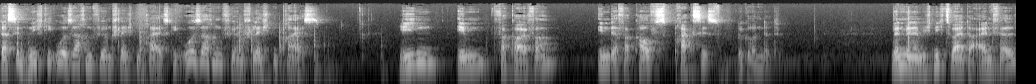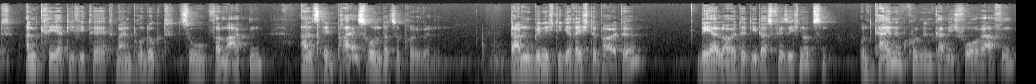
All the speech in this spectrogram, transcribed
das sind nicht die Ursachen für einen schlechten Preis. Die Ursachen für einen schlechten Preis liegen im Verkäufer, in der Verkaufspraxis begründet. Wenn mir nämlich nichts weiter einfällt, an Kreativität mein Produkt zu vermarkten, als den Preis runterzuprügeln, dann bin ich die gerechte Beute der Leute, die das für sich nutzen. Und keinem Kunden kann ich vorwerfen,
